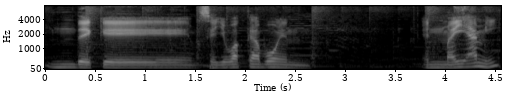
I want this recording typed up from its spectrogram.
de que se llevó a cabo en, en Miami,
